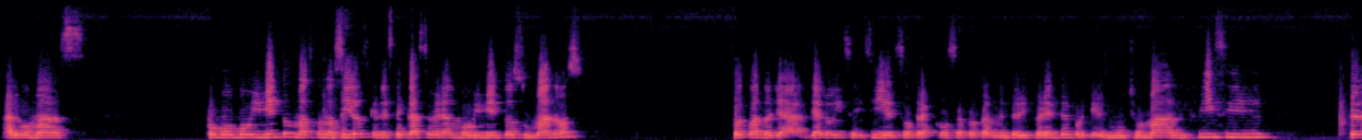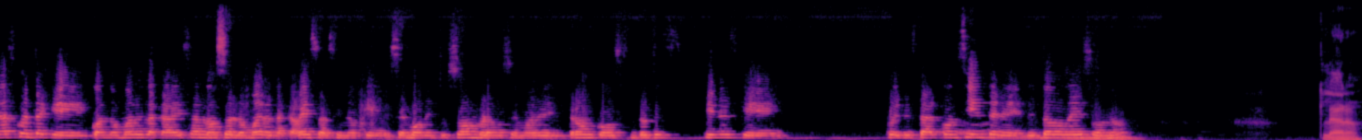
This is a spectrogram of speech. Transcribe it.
algo más como movimientos más conocidos, que en este caso eran movimientos humanos, fue cuando ya, ya lo hice. Y sí, es otra cosa totalmente diferente porque es mucho más difícil. Te das cuenta que cuando mueves la cabeza no solo mueves la cabeza, sino que se mueven tus hombros, se mueven troncos. Entonces tienes que pues estar consciente de, todo eso, ¿no? Claro.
